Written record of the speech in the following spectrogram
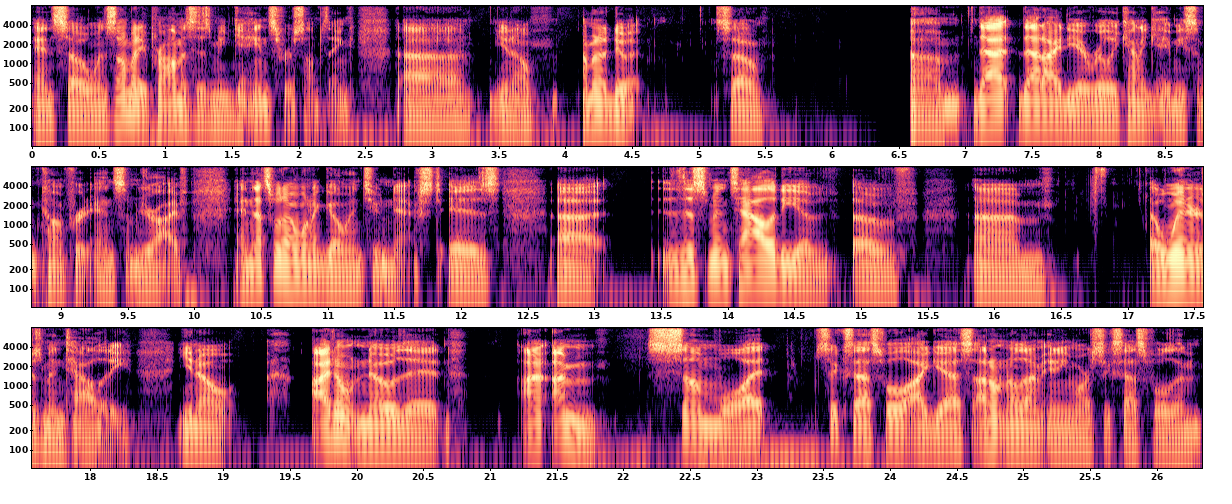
And so when somebody promises me gains for something, uh, you know, I'm going to do it. So um, that that idea really kind of gave me some comfort and some drive, and that's what I want to go into next. Is uh, this mentality of of um, a winner's mentality? You know, I don't know that I, I'm somewhat successful, I guess. I don't know that I'm any more successful than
